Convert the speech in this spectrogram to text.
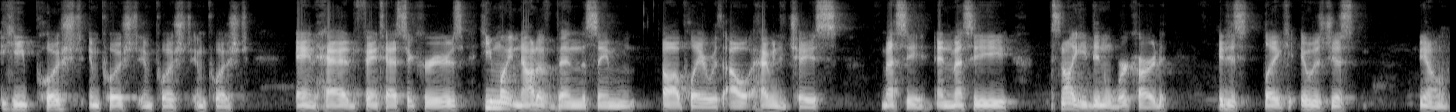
he pushed and pushed and pushed and pushed and had fantastic careers, he might not have been the same uh, player without having to chase Messi. And Messi, it's not like he didn't work hard. It just like it was just you know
